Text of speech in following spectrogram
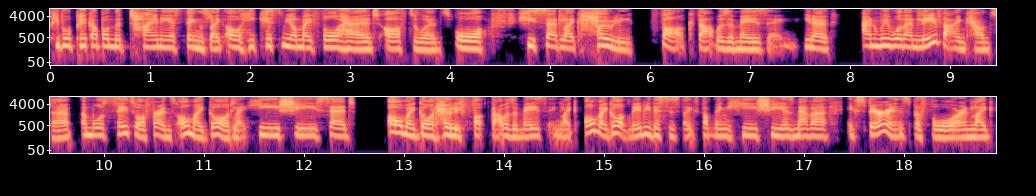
people pick up on the tiniest things like, oh, he kissed me on my forehead afterwards. Or he said like, holy fuck, that was amazing. You know, and we will then leave that encounter and we'll say to our friends, oh my God, like he, she said, oh my God, holy fuck, that was amazing. Like, oh my God, maybe this is like something he, she has never experienced before. And like,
